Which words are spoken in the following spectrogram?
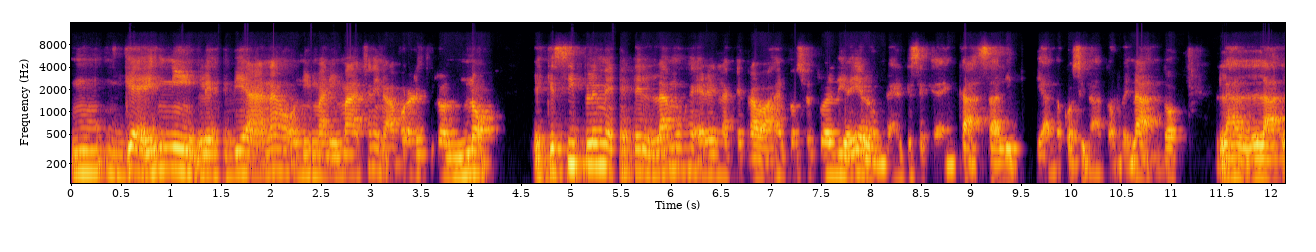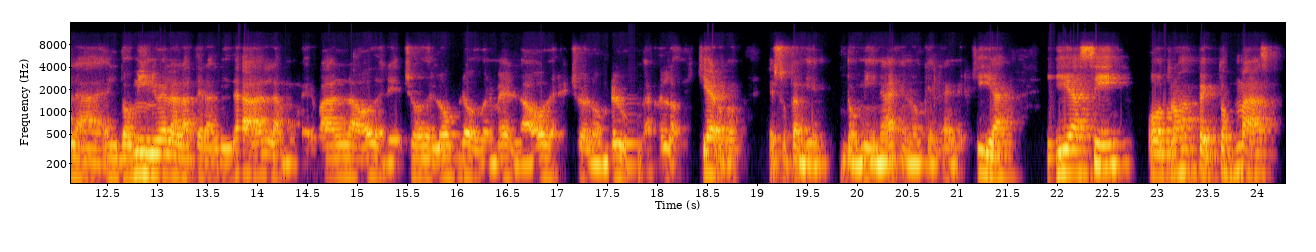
gays, ni lesbianas, o ni marimachas, ni nada por el estilo. No. Es que simplemente la mujer es la que trabaja entonces todo el día y el hombre es el que se queda en casa limpiando, cocinando, ordenando, el dominio de la lateralidad, la mujer va al lado derecho del hombre o duerme del lado derecho del hombre en lugar del lado izquierdo. Eso también domina en lo que es la energía. Y así otros aspectos más,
